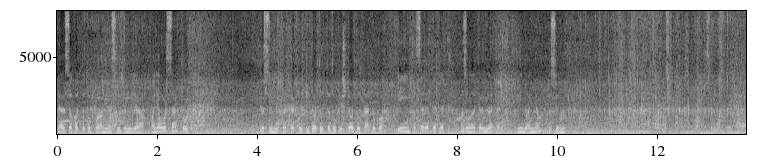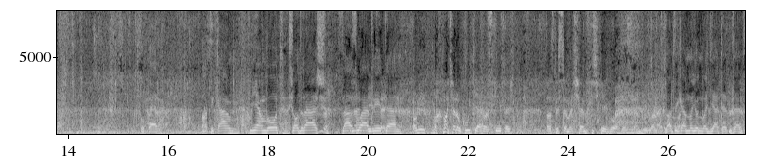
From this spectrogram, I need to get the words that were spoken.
elszakadtatok valamilyen szinten ugye anyaországtól. Köszönjük nektek, hogy kitartottatok és tartottátok a fényt, a szeretetet azon a területen. Mindannyian. Köszönjük. Szuper. Lacikám, milyen volt? Sodrás, zászló Nem átvétel. A mi ma- magyarok útjához képest azt hiszem, hogy semmiség volt egy szemvillanás. Lacikám, nagyon nagyját tetted.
